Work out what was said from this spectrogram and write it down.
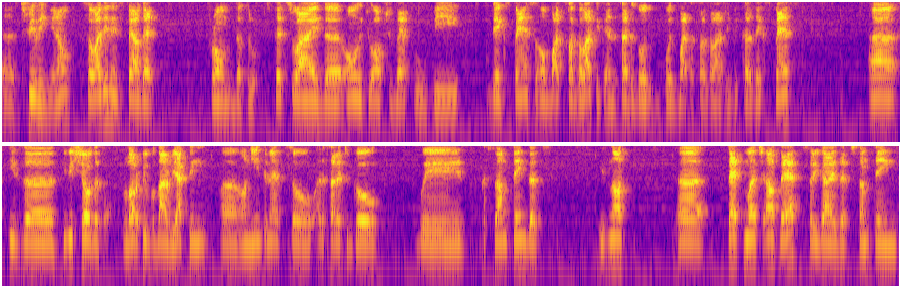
uh, thrilling, you know. So I didn't feel that from Doctor Who. That's why the only two options left would be The Expanse or Battlestar Galactica, and decided to go with Battlestar Galactica because The Expanse uh, is a TV show that a lot of people are reacting uh, on the internet. So I decided to go with something that is not uh, that much out there. So you guys have something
